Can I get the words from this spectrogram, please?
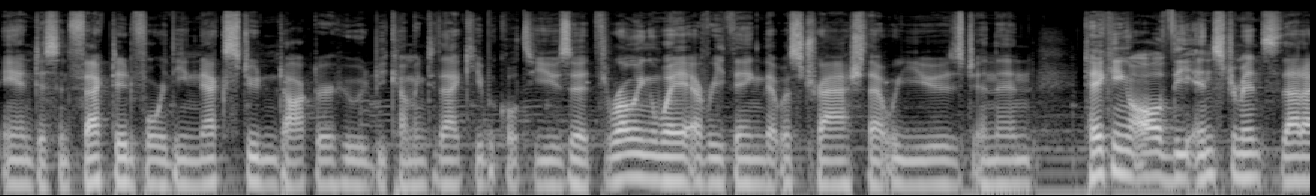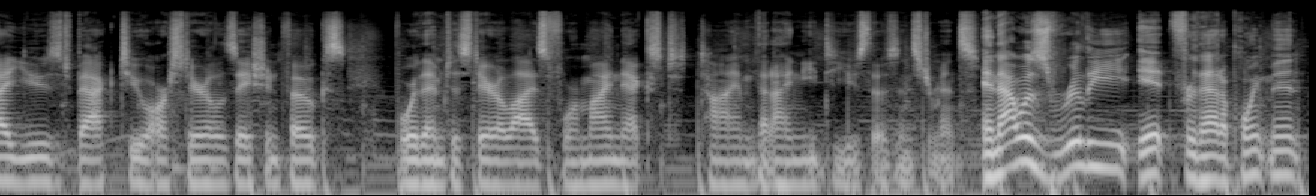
and disinfected for the next student doctor who would be coming to that cubicle to use it, throwing away everything that was trash that we used, and then taking all of the instruments that I used back to our sterilization folks for them to sterilize for my next time that I need to use those instruments. And that was really it for that appointment.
